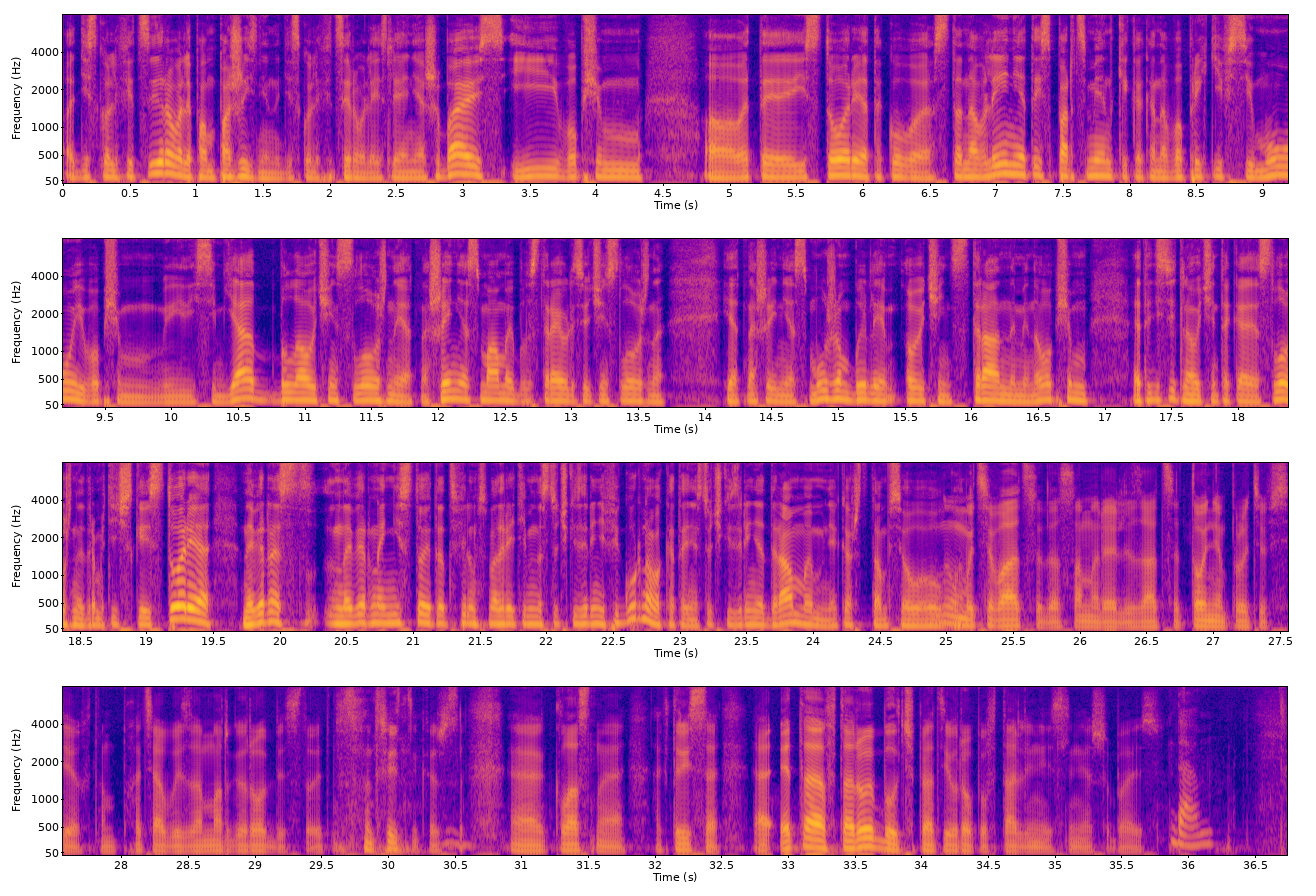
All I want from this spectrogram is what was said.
дисквалифицировали, по пожизненно дисквалифицировали, если я не ошибаюсь. И, в общем, э, это история такого становления этой спортсменки, как она вопреки всему, и, в общем, и семья была очень сложной, и отношения с мамой выстраивались очень сложно, и отношения с мужем были очень странными. Но, в общем, это действительно очень такая сложная, драматическая история. Наверное, наверное, не стоит этот фильм смотреть именно с точки зрения фигурного катания, с точки зрения драмы, мне кажется, там все... Ну, мотивация, да, самореализация. Тоня против всех. Там хотя бы из-за Марго Робби стоит посмотреть, мне кажется. Э, классная актриса. Э, это второй был чемпионат Европы в Таллине, если не ошибаюсь. Да.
